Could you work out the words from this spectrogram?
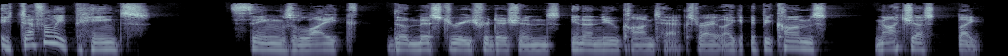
It definitely paints things like the mystery traditions in a new context, right? Like it becomes not just like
